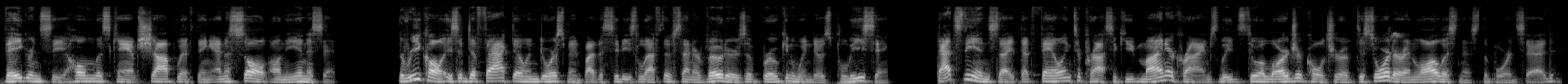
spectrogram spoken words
vagrancy, homeless camps, shoplifting, and assault on the innocent. The recall is a de facto endorsement by the city's left of center voters of broken windows policing, that's the insight that failing to prosecute minor crimes leads to a larger culture of disorder and lawlessness, the board said.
